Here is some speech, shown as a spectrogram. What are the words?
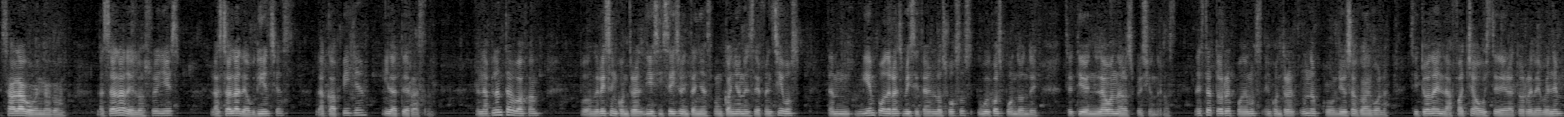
Sala gobernador, la sala de los reyes, la sala de audiencias, la capilla y la terraza. En la planta baja podréis encontrar 16 ventanas con cañones defensivos también podrás visitar los fosos y huecos por donde se tiraban a los prisioneros. En esta torre podemos encontrar una curiosa gárgola. Situada en la facha oeste de la torre de Belém,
